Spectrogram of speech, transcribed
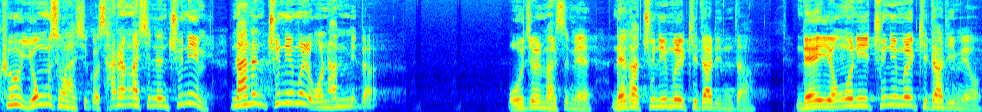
그 용서하시고 사랑하시는 주님, 나는 주님을 원합니다. 5절 말씀에 내가 주님을 기다린다. 내 영혼이 주님을 기다리며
